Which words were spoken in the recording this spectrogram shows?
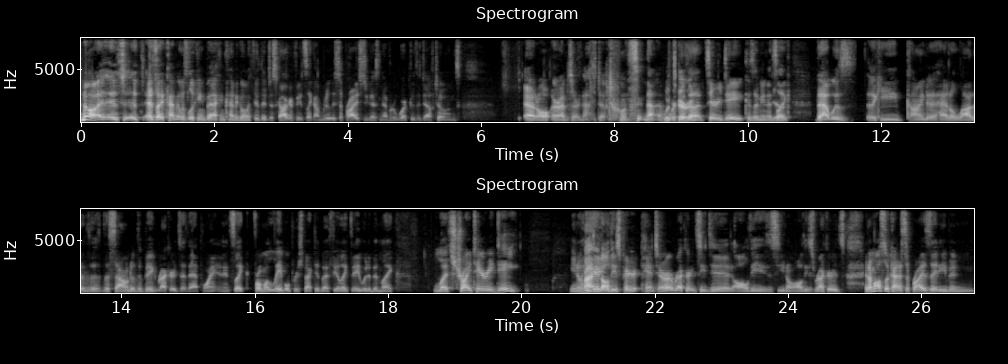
No, it's, it's as I kind of was looking back and kind of going through the discography. It's like I'm really surprised you guys never worked with the Deftones at all. Or I'm sorry, not the Deftones, not With worked Terry? with uh, Terry Date because I mean it's Yeah. like that was like he kind of had a lot of the the sound of the big records at that point, and it's like from a label perspective, I feel like they would have been like, let's try Terry Date. You know, he Right. did all these Pantera records. He did all these, you know, all these records. And I'm also kind of surprised that even,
